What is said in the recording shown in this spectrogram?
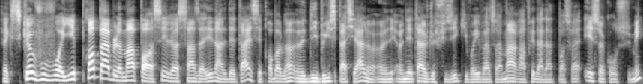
Fait que ce que vous voyez probablement passer, là, sans aller dans le détail, c'est probablement un débris spatial, un, étage de fusée qui va éventuellement rentrer dans l'atmosphère et se consumer.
